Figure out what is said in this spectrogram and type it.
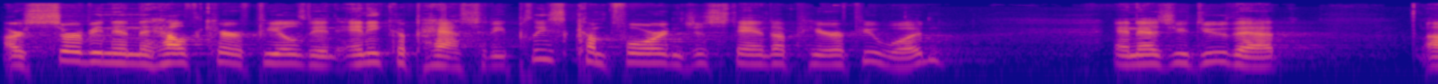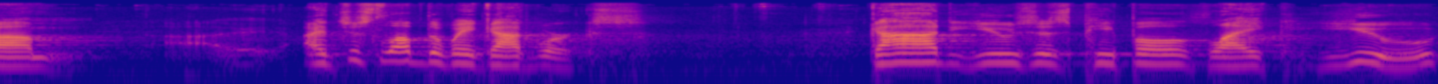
are serving in the healthcare field in any capacity, please come forward and just stand up here if you would. And as you do that, um, I just love the way God works. God uses people like you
